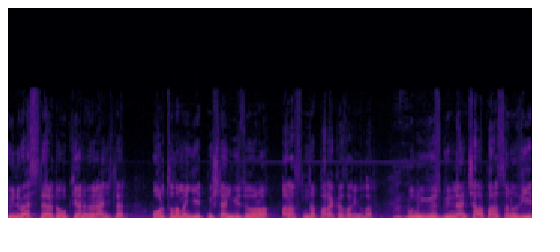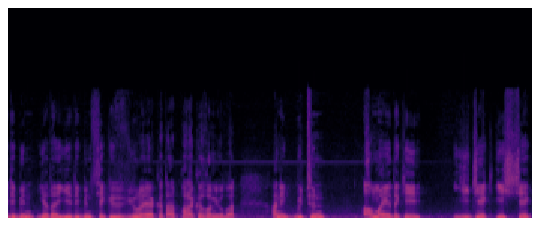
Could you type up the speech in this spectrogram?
üniversitelerde okuyan öğrenciler ortalama 70 ile 100 euro arasında para kazanıyorlar. Bunu 100 günle çarparsanız 7000 ya da 7800 euroya kadar para kazanıyorlar. Hani bütün Almanya'daki yiyecek, içecek,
